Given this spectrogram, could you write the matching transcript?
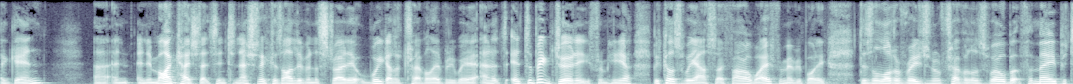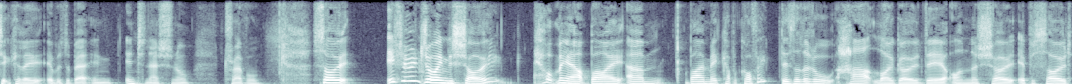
again uh, and, and in my case, that's internationally because I live in Australia. We got to travel everywhere, and it's it's a big journey from here because we are so far away from everybody. There's a lot of regional travel as well, but for me particularly, it was about in, international travel. So, if you're enjoying the show, help me out by um, buying me a cup of coffee. There's a little heart logo there on the show episode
